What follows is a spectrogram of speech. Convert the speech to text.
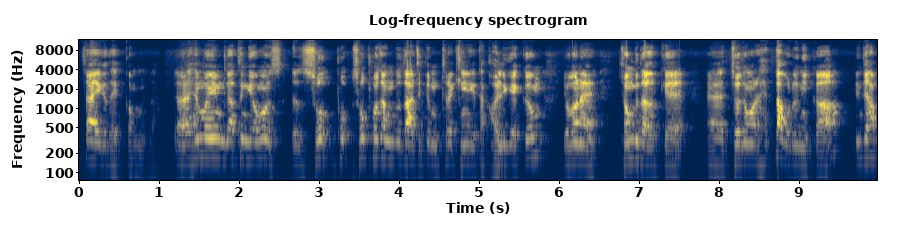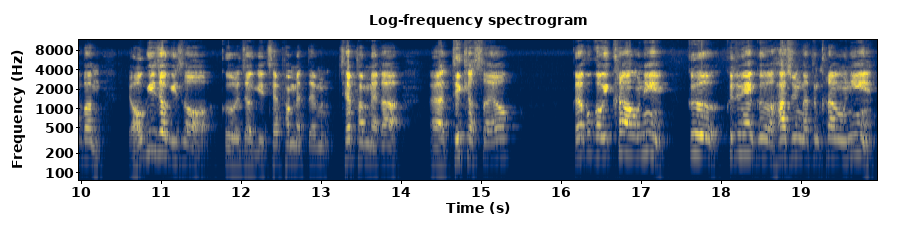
쌓이게 될 겁니다. 헤모힘 같은 경우는 소, 소포장도 다 지금 tracking에 다 걸리게끔 요번에 전부 다 그렇게 조정을 했다고 그러니까 이제 한번 여기저기서 그 저기 재판매 때문에 재판매가 들켰어요. 그래갖고 거기 Crown이 그 그중에 그 하수인 같은 Crown이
